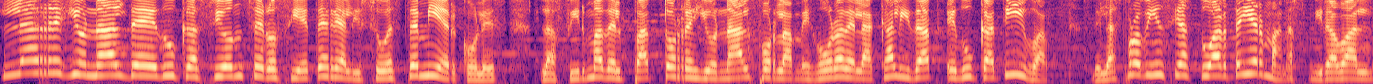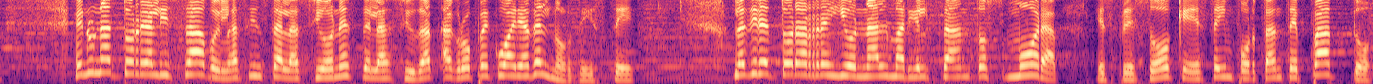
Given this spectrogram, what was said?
La Regional de Educación 07 realizó este miércoles la firma del Pacto Regional por la Mejora de la Calidad Educativa de las provincias Duarte y Hermanas Mirabal, en un acto realizado en las instalaciones de la ciudad agropecuaria del Nordeste. La directora regional Mariel Santos Mora expresó que este importante pacto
